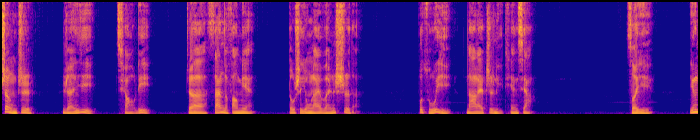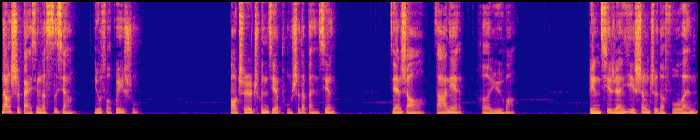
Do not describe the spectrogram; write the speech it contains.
圣智、仁义、巧力这三个方面都是用来文饰的，不足以拿来治理天下。所以，应当使百姓的思想有所归属，保持纯洁朴实的本性，减少杂念和欲望，摒弃仁义圣智的符文，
